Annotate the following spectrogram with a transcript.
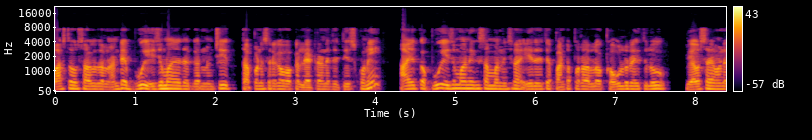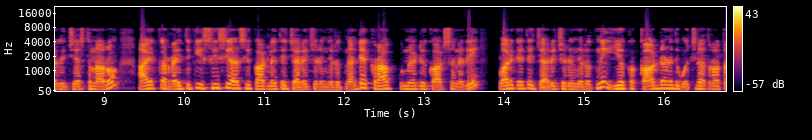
వాస్తవ సాగుదారులు అంటే భూ యజమాని దగ్గర నుంచి తప్పనిసరిగా ఒక లెటర్ అనేది తీసుకొని ఆ యొక్క భూ యజమానికి సంబంధించిన ఏదైతే పంట పొలాల్లో కౌలు రైతులు వ్యవసాయం అనేది చేస్తున్నారో ఆ యొక్క రైతుకి సిసిఆర్సి కార్డులు అయితే జారీ చేయడం జరుగుతుంది. అంటే క్రాప్ కమ్యూనిటీ కార్డ్స్ అనేది వారికి అయితే జారీ చేయడం జరుగుతుంది. ఈ యొక్క కార్డు అనేది వచ్చిన తర్వాత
